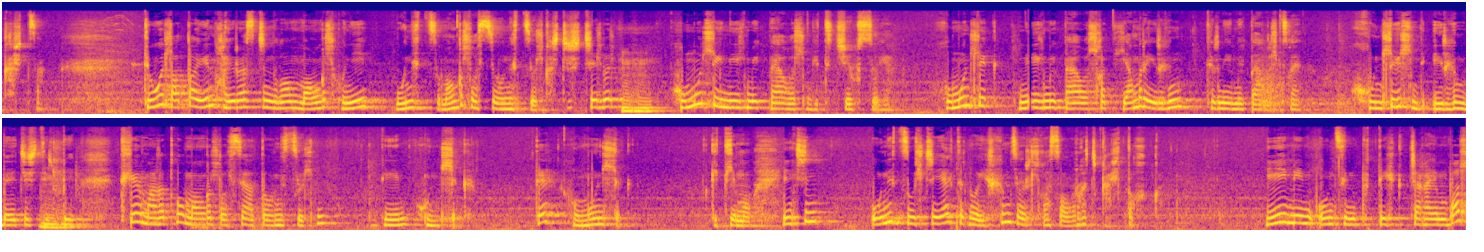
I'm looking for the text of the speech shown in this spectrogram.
гарцсан. Тэгвэл одоо энэ хоёроос чинь нөгөө Монгол хүний үнэт Монгол улсын үнэт зүйл гарч ирж жишээлбэл хүмүүнлэг нийгмийг байгуулна гэдэг чинь юу юм? Хүмүүнлэг нийгмийг байгуулахад ямар иргэн тэр нийгмийг байгуулцгаа юм? Хүнлэглэнд иргэн байж ш тэр би. Тэгэхээр магадгүй Монгол улсын одоо үнэт зүйл нь нь хүнлэг. Тэ? Хүмүүнлэг гэдэг юм уу? Эн чинь үнэт зүйл чинь яг тэр нөгөө эрхэм зорилгоос ургаж гардаг байхгүй. Ийм юм үнцийг бүтээх гэж байгаа юм бол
